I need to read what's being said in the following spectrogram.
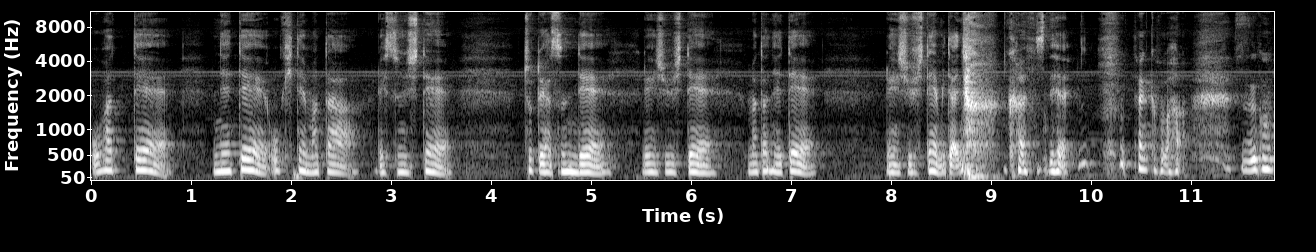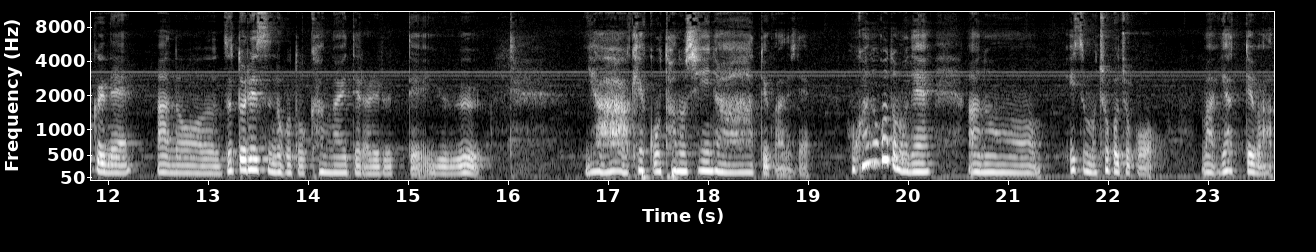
終わって寝て起きてまたレッスンしてちょっと休んで練習してまた寝て練習してみたいな 感じで。なんかまあすごくねあのずっとレッスンのことを考えてられるっていう。いや結構楽しいなーっていう感じで。他のこともねあのいつもちょこちょこ、まあ、やっては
